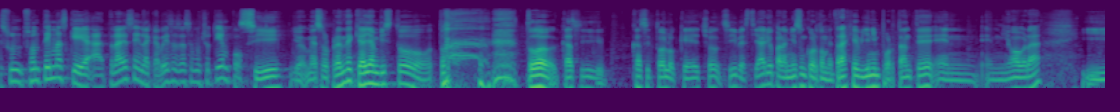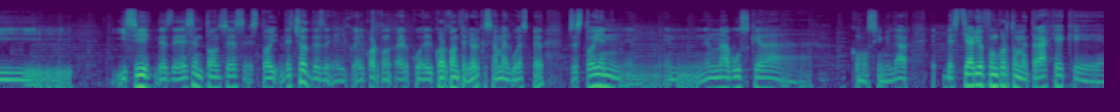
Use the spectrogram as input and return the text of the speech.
son temas que atraes en la cabeza desde hace mucho tiempo. Sí, me sorprende que hayan visto todo, casi casi todo lo que he hecho. Sí, Bestiario para mí es un cortometraje bien importante en, en mi obra y y sí, desde ese entonces estoy, de hecho desde el, corto, el, corto anterior que se llama El huésped, pues estoy en, una búsqueda como similar. Bestiario fue un cortometraje que,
